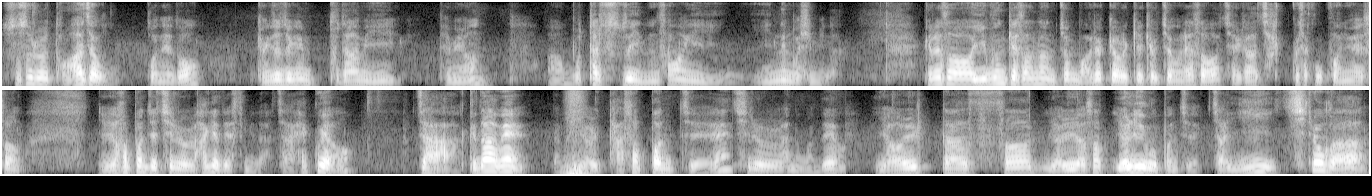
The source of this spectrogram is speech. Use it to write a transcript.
수술을 더 하자고 권해도 경제적인 부담이 되면 어, 못할 수도 있는 상황이 있는 것입니다. 그래서 이분께서는 좀 어렵게 어렵게 결정을 해서 제가 자꾸 자꾸 권유해서 여섯 번째 치료를 하게 됐습니다. 자, 했고요. 자, 그 다음에 열다섯 번째 치료를 하는 건데요. 열다섯, 열여섯, 열일곱 번째. 자, 이 치료가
